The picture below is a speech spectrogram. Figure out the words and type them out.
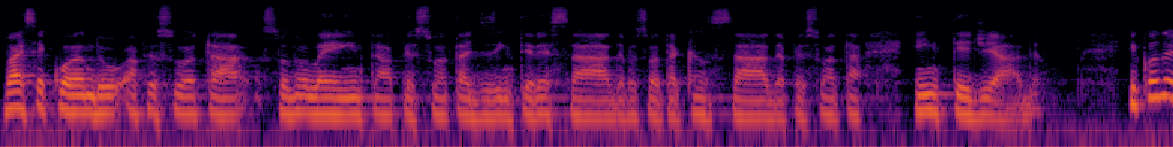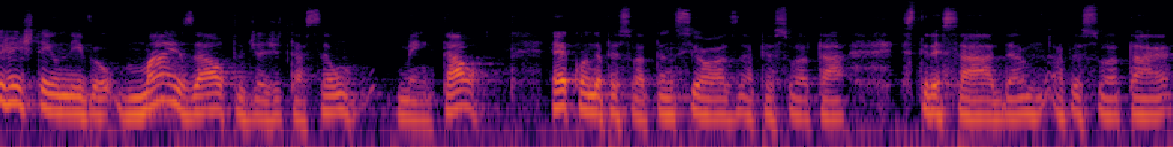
vai ser quando a pessoa está sonolenta, a pessoa está desinteressada, a pessoa está cansada, a pessoa está entediada. E quando a gente tem um nível mais alto de agitação mental, é quando a pessoa está ansiosa, a pessoa está estressada, a pessoa está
